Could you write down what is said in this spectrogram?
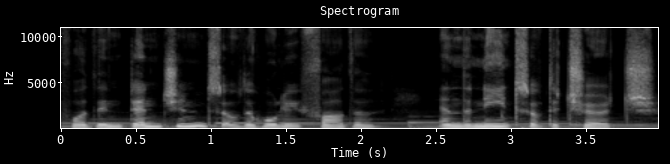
For the intentions of the Holy Father and the needs of the Church,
